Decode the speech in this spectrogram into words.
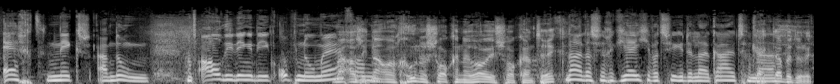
echt niks aan doen. Want al die dingen die ik opnoem... Hè, Maar als van- ik nou een groene sok en een rode sok aantrek. nou, dan zeg ik, jeetje, wat zie je er leuk uit vandaag. Kijk, dat bedoel ik.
